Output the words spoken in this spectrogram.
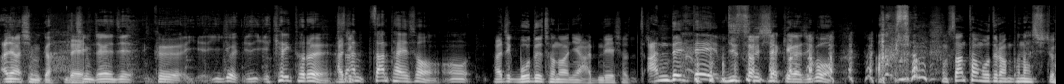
안녕하십니까. 네. 지금 제가 이제 그 이거 이이 캐릭터를 아직- 산, 산타에서 어, 아직 모드 전환이 안 되셨죠? 안 될 때 뉴스를 시작해가지고 그럼 산타 모드를 한번 하시죠.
